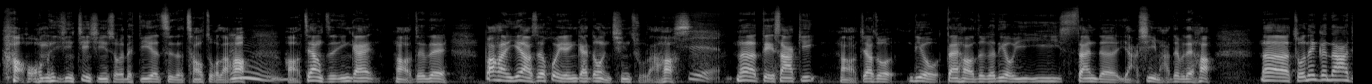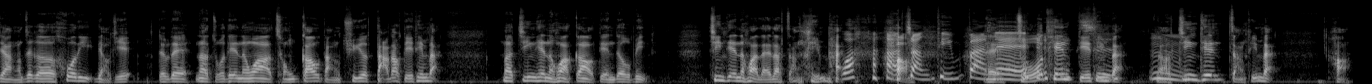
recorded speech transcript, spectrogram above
好，我们已经进行所谓的第二次的操作了哈。好，这样子应该好，对不对？包含严老师的会员应该都很清楚了哈。是。那第三基好，叫做六代号这个六一一三的雅戏嘛，对不对哈？那昨天跟大家讲这个获利了结，对不对？那昨天的话从高档区又打到跌停板，那今天的话刚好点豆病，今天的话来到涨停板。哇，涨停板哎！昨天跌停板 啊，今天涨停板。好。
